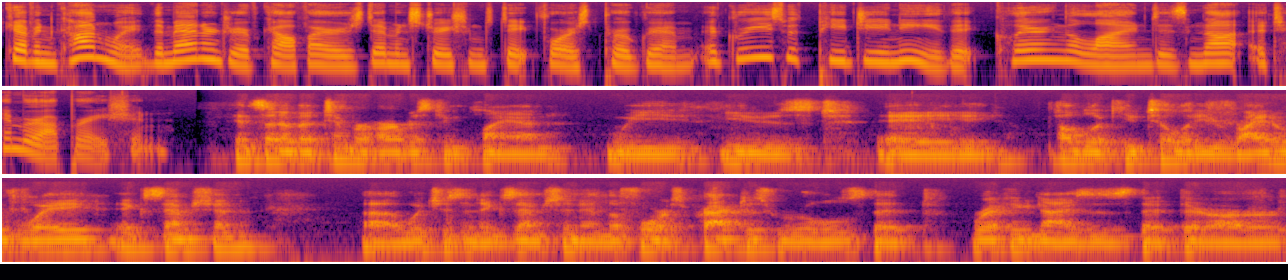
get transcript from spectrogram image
Kevin Conway, the manager of CAL FIRE's Demonstration State Forest program, agrees with PG&E that clearing the lines is not a timber operation. Instead of a timber harvesting plan, we used a public utility right-of-way exemption, uh, which is an exemption in the forest practice rules that recognizes that there are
